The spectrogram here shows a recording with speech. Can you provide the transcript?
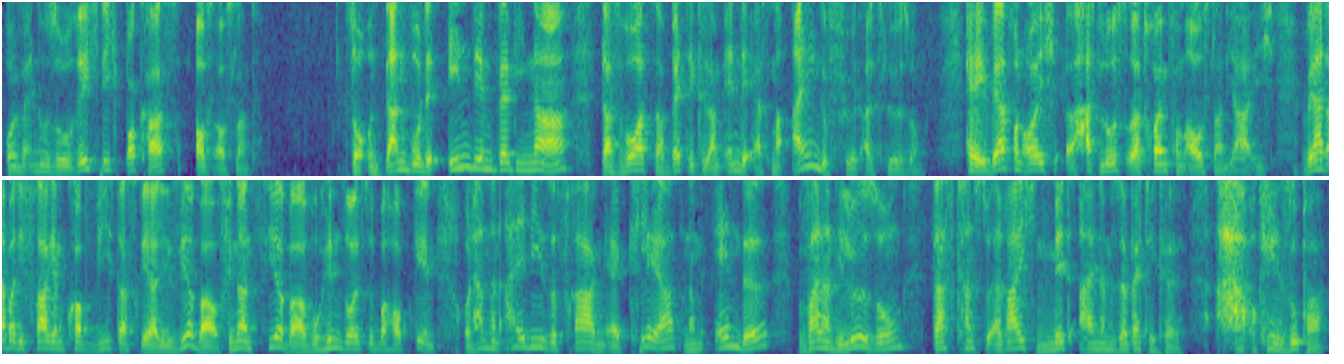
und wenn du so richtig Bock hast aufs Ausland. So, und dann wurde in dem Webinar das Wort Sabbatical am Ende erstmal eingeführt als Lösung. Hey, wer von euch äh, hat Lust oder träumt vom Ausland? Ja, ich. Wer hat aber die Frage im Kopf, wie ist das realisierbar, finanzierbar, wohin soll es überhaupt gehen? Und haben dann all diese Fragen erklärt und am Ende war dann die Lösung, das kannst du erreichen mit einem Sabbatical. Ah, okay, super.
